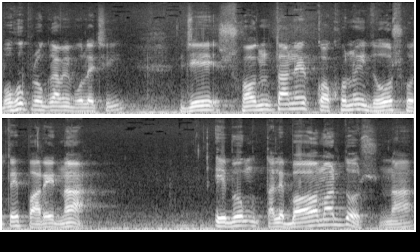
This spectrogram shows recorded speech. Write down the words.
বহু প্রোগ্রামে বলেছি যে সন্তানের কখনোই দোষ হতে পারে না। এবং তাহলে বাবা মার দোষ? না,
